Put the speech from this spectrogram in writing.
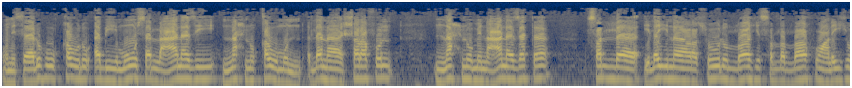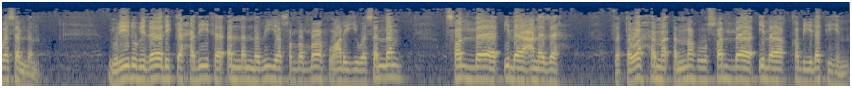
ومثاله قول أبي موسى العنزي نحن قوم لنا شرف نحن من عنزة. صلى إلينا رسول الله صلى الله عليه وسلم. يريد بذلك حديث أن النبي صلى الله عليه وسلم صلى إلى عنزة فتوهم أنه صلى إلى قبيلتهم.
